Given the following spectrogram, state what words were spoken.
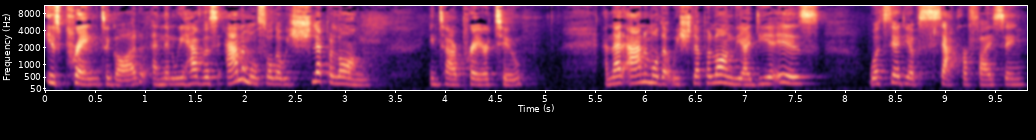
is praying to God, and then we have this animal soul that we schlep along into our prayer too. And that animal that we schlep along, the idea is what's the idea of sacrificing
